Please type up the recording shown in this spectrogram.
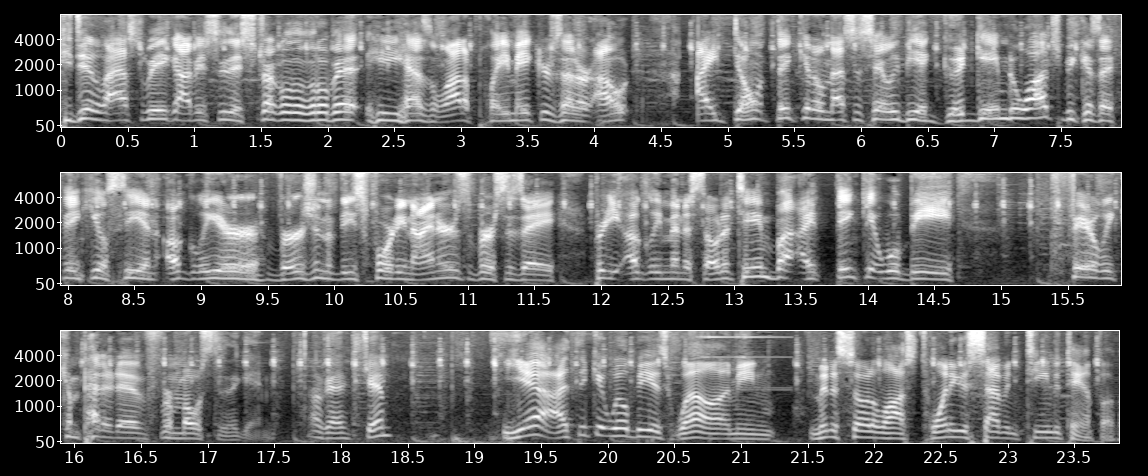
he did last week. Obviously, they struggled a little bit. He has a lot of playmakers that are out. I don't think it'll necessarily be a good game to watch because I think you'll see an uglier version of these 49ers versus a pretty ugly Minnesota team, but I think it will be fairly competitive for most of the game. Okay, Jim. Yeah, I think it will be as well. I mean, Minnesota lost 20 to 17 to Tampa,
